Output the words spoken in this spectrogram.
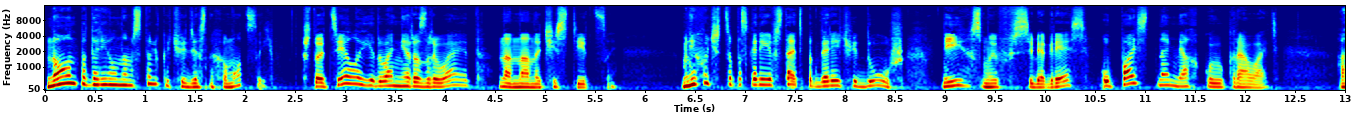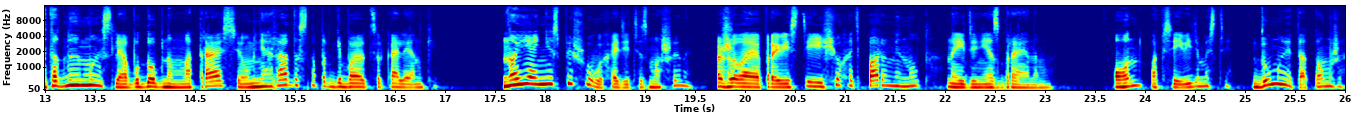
но он подарил нам столько чудесных эмоций, что тело едва не разрывает на наночастицы. Мне хочется поскорее встать под горячий душ и, смыв с себя грязь, упасть на мягкую кровать. От одной мысли об удобном матрасе у меня радостно подгибаются коленки. Но я не спешу выходить из машины, желая провести еще хоть пару минут наедине с Брайаном. Он, по всей видимости, думает о том же,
